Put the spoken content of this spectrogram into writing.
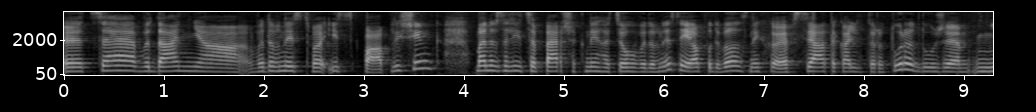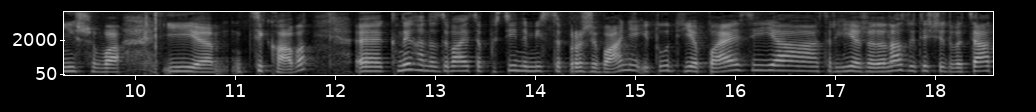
Е, Це видання видавництва із Publishing. У мене взагалі це перша книга цього видавництва. Я подивилася з них е, вся така література, дуже нішова і е, цікава. Е, Книга називається Постійне місце проживання, і тут є поезія Сергія Жадана з 2020,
